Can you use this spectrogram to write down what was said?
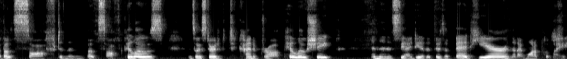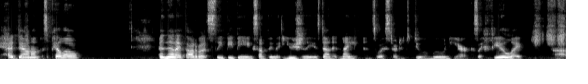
about soft and then about soft pillows. And so I started to kind of draw a pillow shape. And then it's the idea that there's a bed here and then I want to put my head down on this pillow. And then I thought about sleepy being something that usually is done at night. And so I started to do a moon here because I feel like uh,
